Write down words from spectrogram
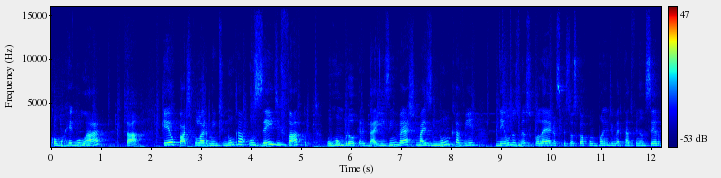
como regular, tá? Eu, particularmente, nunca usei de fato um home broker da Easy Invest, mas nunca vi nenhum dos meus colegas, pessoas que eu acompanho de mercado financeiro,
